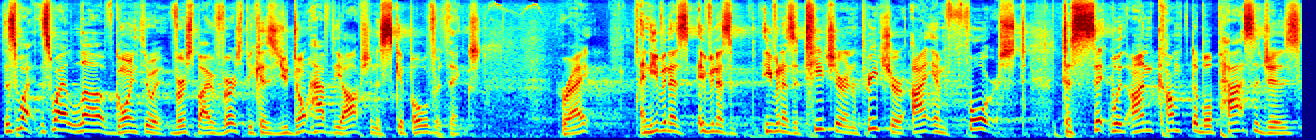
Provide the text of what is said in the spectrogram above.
This is why this is why I love going through it verse by verse because you don't have the option to skip over things, right? And even as even as even as a teacher and a preacher, I am forced to sit with uncomfortable passages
